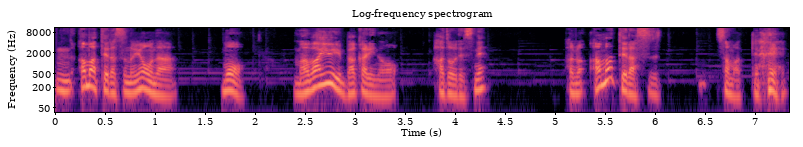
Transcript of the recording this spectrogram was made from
うん、アマテラスのような、もう、まばゆいばかりの波動ですね。あの、アマテラス様ってね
